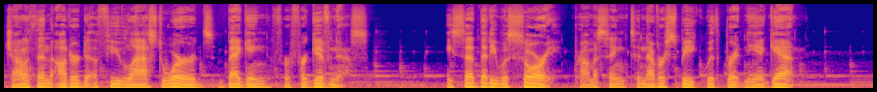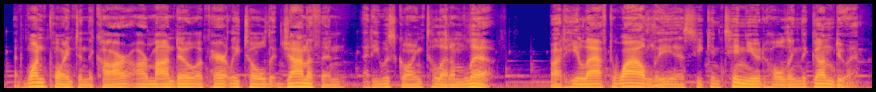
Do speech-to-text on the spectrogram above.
Jonathan uttered a few last words, begging for forgiveness. He said that he was sorry, promising to never speak with Brittany again. At one point in the car, Armando apparently told Jonathan that he was going to let him live, but he laughed wildly as he continued holding the gun to him.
